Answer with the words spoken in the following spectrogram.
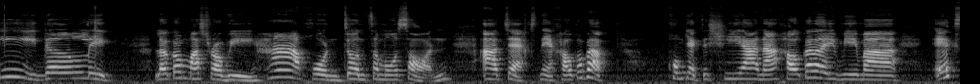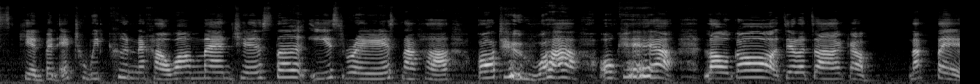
นีเดลิก แล้วก็มัสราวี 5 คนจนสโมสร Ajax เนี่ยเขาก็แบบคงอยากจะเชียร์นะ เขาก็เลยมีมา X เขียนเป็น X ทวิตขึ้นนะคะว่า Manchester East Race นะคะ ก็ถือว่าโอเคอะเราก็เจรจากับนักเตะ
